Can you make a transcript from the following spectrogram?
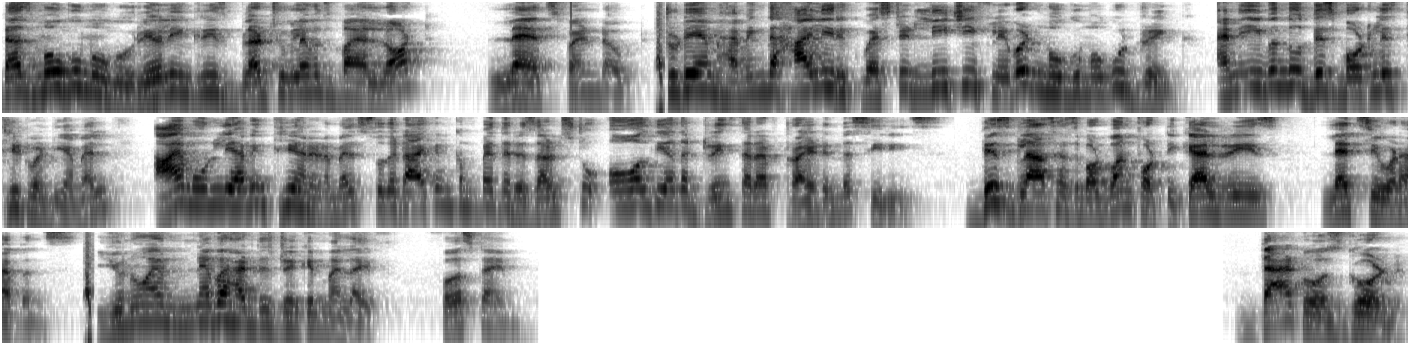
Does Mogu Mogu really increase blood sugar levels by a lot? Let's find out. Today I'm having the highly requested lychee flavored Mogu Mogu drink. And even though this bottle is 320 ml, I'm only having 300 ml so that I can compare the results to all the other drinks that I've tried in the series. This glass has about 140 calories. Let's see what happens. You know I've never had this drink in my life. First time. That was good.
